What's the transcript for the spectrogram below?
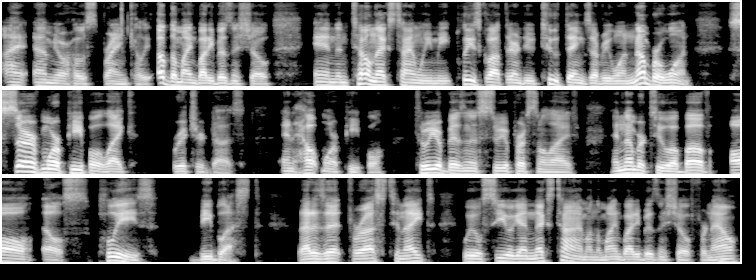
I am your host, Brian Kelly of the Mind Body Business Show. And until next time we meet, please go out there and do two things, everyone. Number one, serve more people like Richard does and help more people through your business, through your personal life. And number two, above all else, please be blessed. That is it for us tonight. We will see you again next time on the Mind Body Business Show. For now,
